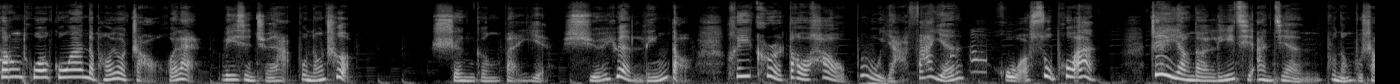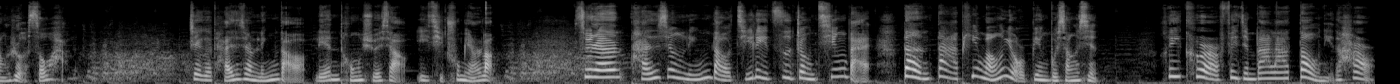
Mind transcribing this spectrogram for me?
刚托公安的朋友找回来，微信群啊不能撤。深更半夜，学院领导黑客盗号不雅发言，火速破案。这样的离奇案件不能不上热搜哈。这个弹性领导连同学校一起出名了。虽然弹性领导极力自证清白，但大批网友并不相信。黑客费劲巴拉盗你的号，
